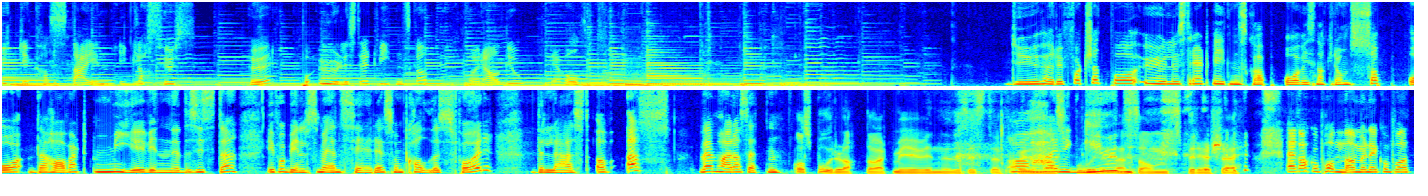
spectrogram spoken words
Ikke kast stein i glasshus. Hør på uillustrert vitenskap på radio Revolt. Du hører fortsatt på uillustrert vitenskap, og vi snakker om sopp. Og det har vært mye i vinden i det siste i forbindelse med en serie som kalles for The Last of Us. Hvem her har sett den? Og sporer, da. Det har vært mye vind i det siste. Å, herregud. som sprer seg. Jeg rakk opp hånda, men jeg kom på at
